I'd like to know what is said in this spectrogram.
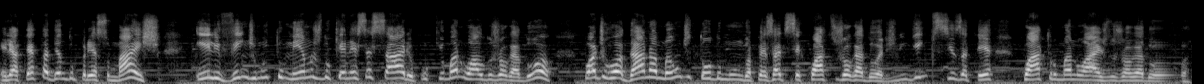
Ele até está dentro do preço, mas ele vende muito menos do que é necessário, porque o manual do jogador pode rodar na mão de todo mundo, apesar de ser quatro jogadores. Ninguém precisa ter quatro manuais do jogador.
